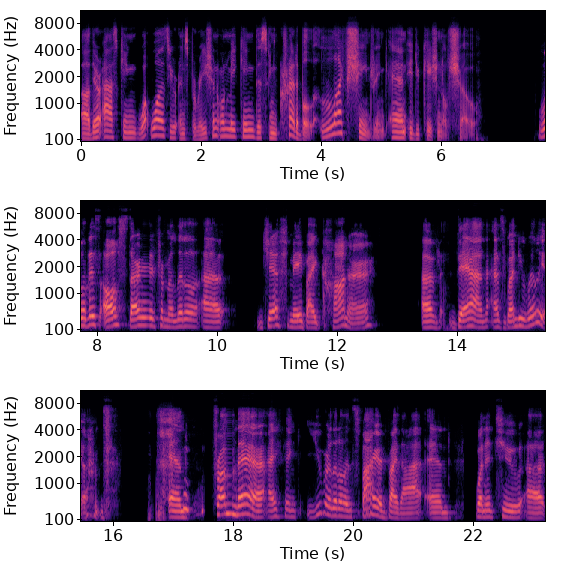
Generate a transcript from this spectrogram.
Uh, they're asking, what was your inspiration on making this incredible, life-changing, and educational show? Well, this all started from a little uh, GIF made by Connor of Dan as Wendy Williams. and from there, I think you were a little inspired by that and wanted to uh,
